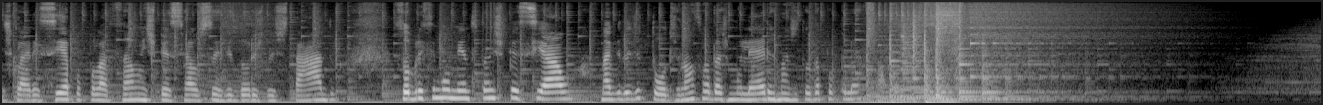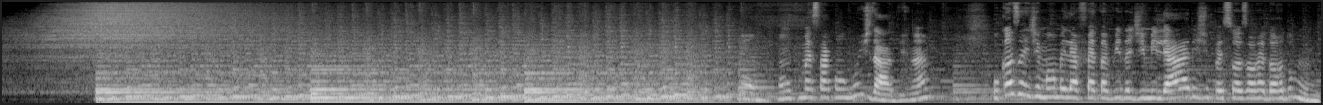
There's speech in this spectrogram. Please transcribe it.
esclarecer a população, em especial os servidores do Estado, sobre esse momento tão especial na vida de todos, não só das mulheres, mas de toda a população. Começar com alguns dados, né? O câncer de mama ele afeta a vida de milhares de pessoas ao redor do mundo.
